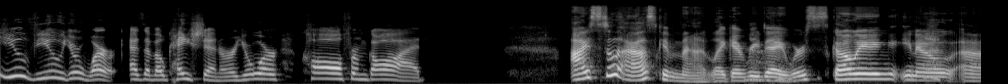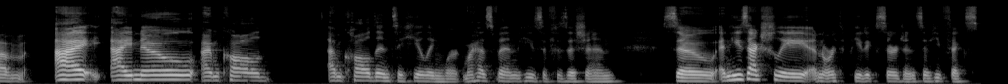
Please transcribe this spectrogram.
do you view your work as a vocation or your call from God? I still ask him that like every day. Where's this going? You know, um, I I know I'm called I'm called into healing work. My husband, he's a physician. So, and he's actually an orthopedic surgeon. So he fixed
